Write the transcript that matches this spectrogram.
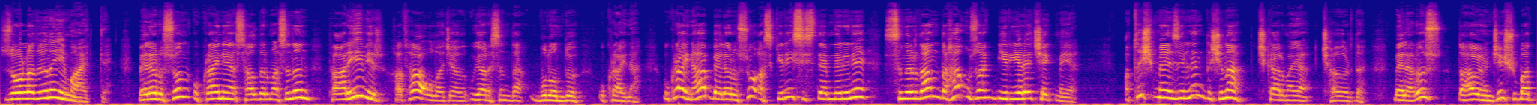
zorladığını ima etti. Belarus'un Ukrayna'ya saldırmasının tarihi bir hata olacağı uyarısında bulundu Ukrayna. Ukrayna Belarus'u askeri sistemlerini sınırdan daha uzak bir yere çekmeye, atış menzilinin dışına çıkarmaya çağırdı. Belarus daha önce Şubat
